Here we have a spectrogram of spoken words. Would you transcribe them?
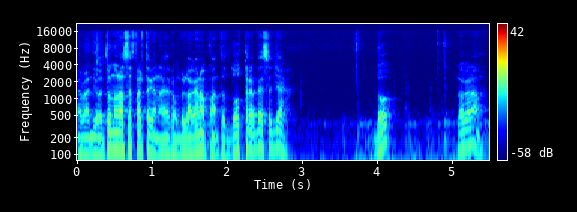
A Randy Orton no le hace falta ganar el Rumble. ¿Lo ha ganado cuántos? ¿Dos, tres veces ya? ¿Dos? ¿Lo ha ganado?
